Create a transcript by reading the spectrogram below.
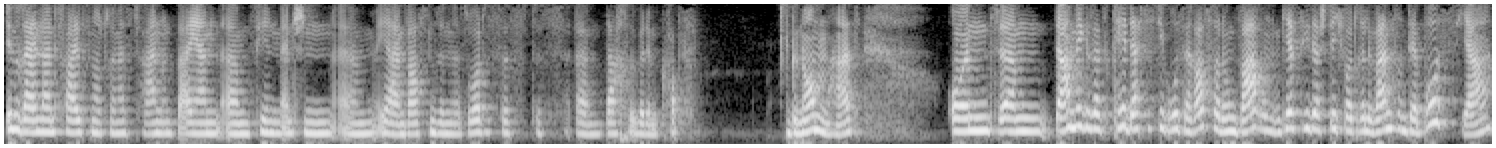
in Rheinland-Pfalz, Nordrhein-Westfalen und Bayern ähm, vielen Menschen ähm, ja im wahrsten Sinne des Wortes das, das ähm, Dach über dem Kopf genommen hat. Und ähm, da haben wir gesagt, okay, das ist die große Herausforderung. Warum, jetzt wieder Stichwort Relevanz und der Bus, ja,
